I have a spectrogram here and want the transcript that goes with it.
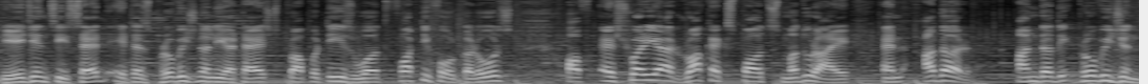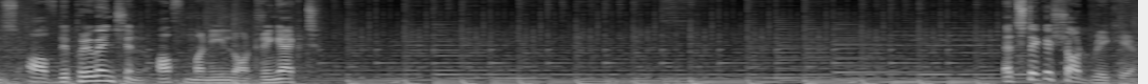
The agency said it has provisionally attached properties worth 44 crores of Aishwarya Rock Exports Madurai and other under the provisions of the Prevention of Money Laundering Act. Let's take a short break here.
